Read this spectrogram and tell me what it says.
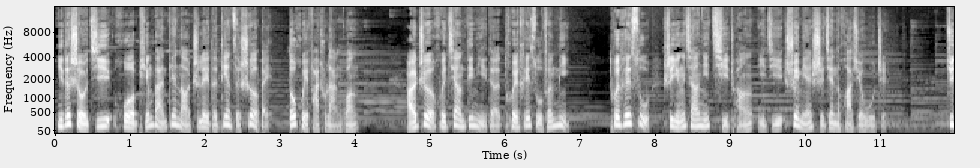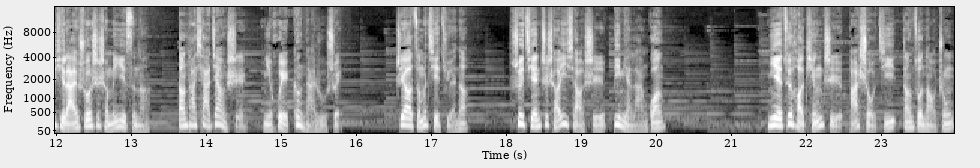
你的手机或平板电脑之类的电子设备都会发出蓝光，而这会降低你的褪黑素分泌。褪黑素是影响你起床以及睡眠时间的化学物质。具体来说是什么意思呢？当它下降时，你会更难入睡。这要怎么解决呢？睡前至少一小时避免蓝光。你也最好停止把手机当作闹钟，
